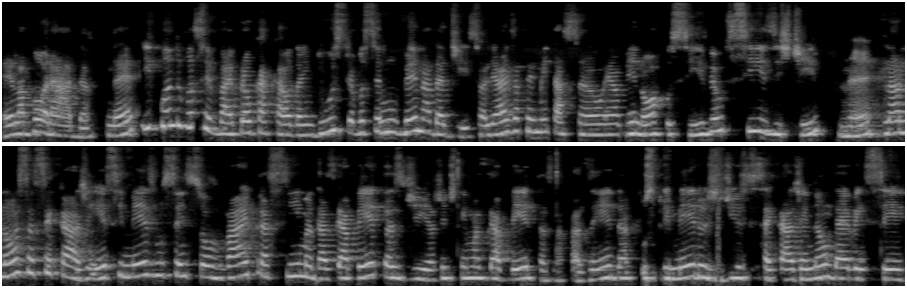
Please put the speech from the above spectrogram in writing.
elaborada, né? E quando você vai para o cacau da indústria, você não vê nada disso. Aliás, a fermentação é a menor possível, se existir, né? Na nossa secagem, esse mesmo sensor vai para cima das gavetas de, a gente tem umas gavetas na fazenda. Os primeiros dias de secagem não devem ser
